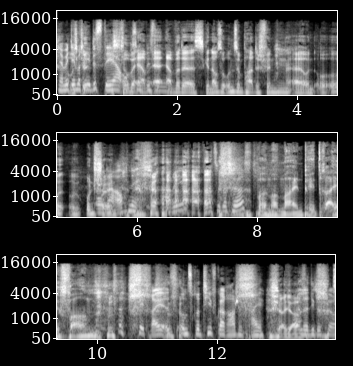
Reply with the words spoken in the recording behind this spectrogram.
Ja, mit dem redest du ja Ich glaube, so er, er, er würde es genauso unsympathisch finden äh, und un- un- unschön. Oder auch nicht. Harry, falls du das hörst, Wollen wir mal ein P3 fahren? P3 ist unsere Tiefgarage 3. Ja, ja. Alle, die das hören.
